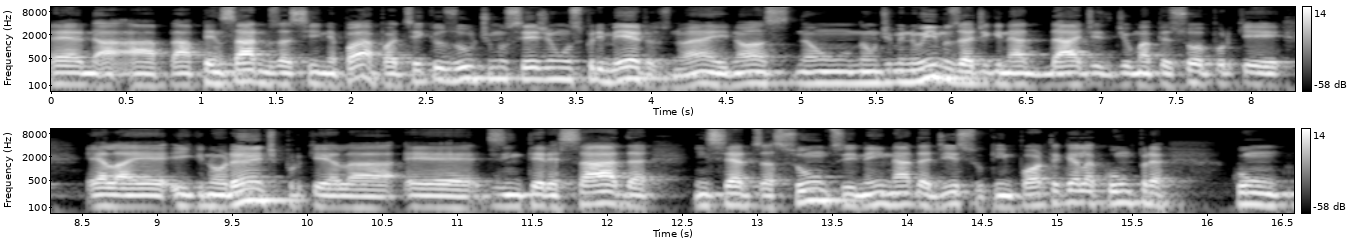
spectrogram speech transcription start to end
é, a, a, pensarmos assim, né? pode ser que os últimos sejam os primeiros, não é? E nós não, não diminuímos a dignidade de uma pessoa porque ela é ignorante, porque ela é desinteressada em certos assuntos e nem nada disso. O que importa é que ela cumpra com,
